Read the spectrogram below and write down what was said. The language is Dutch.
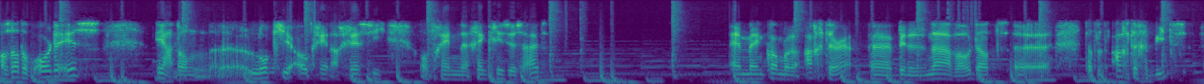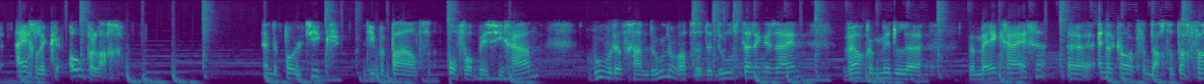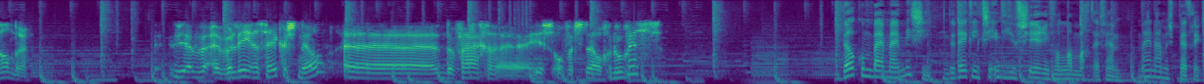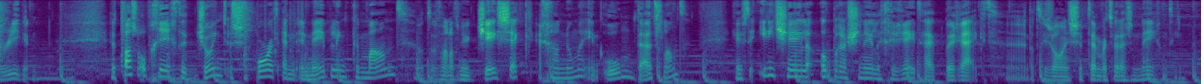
Als dat op orde is, ja, dan lok je ook geen agressie of geen, geen crisis uit. En men kwam erachter uh, binnen de NAVO dat, dat het achtergebied eigenlijk open lag. En de politiek die bepaalt of we op missie gaan, hoe we dat gaan doen, wat de doelstellingen zijn, welke middelen we meekrijgen. En dat kan ook van dag tot dag veranderen. Ja, we, leren zeker snel. Uh, de vraag eh, is of het snel genoeg is. Welkom bij Mijn Missie, de wekelijkse interviewserie van Landmacht FM. Mijn naam is Patrick Regan. Het pas opgerichte Joint Support and Enabling Command, wat we vanaf nu JSEC gaan noemen in Ulm, Duitsland, heeft de initiële operationele gereedheid bereikt. Uh, dat is al in september 2019.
